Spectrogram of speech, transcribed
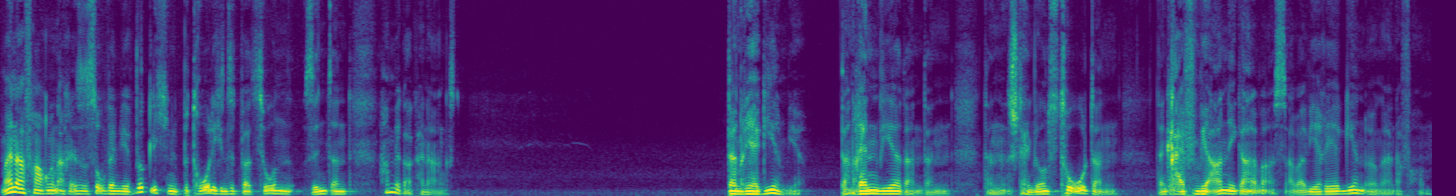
Meiner Erfahrung nach ist es so, wenn wir wirklich in bedrohlichen Situationen sind, dann haben wir gar keine Angst. Dann reagieren wir. Dann rennen wir, dann, dann, dann stellen wir uns tot, dann, dann greifen wir an, egal was. Aber wir reagieren in irgendeiner Form.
